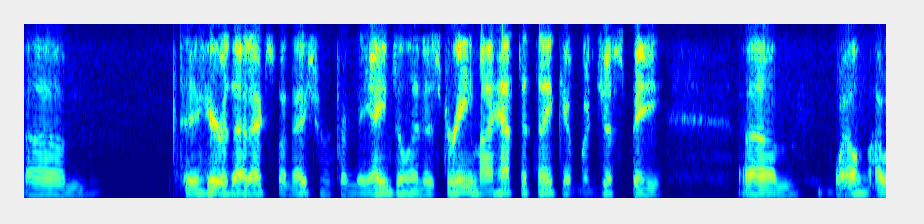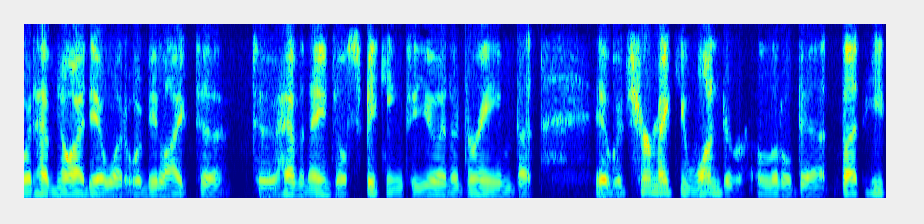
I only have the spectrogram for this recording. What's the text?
um, to hear that explanation from the angel in his dream. I have to think it would just be um, well, I would have no idea what it would be like to to have an angel speaking to you in a dream, but it would sure make you wonder a little bit. But he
